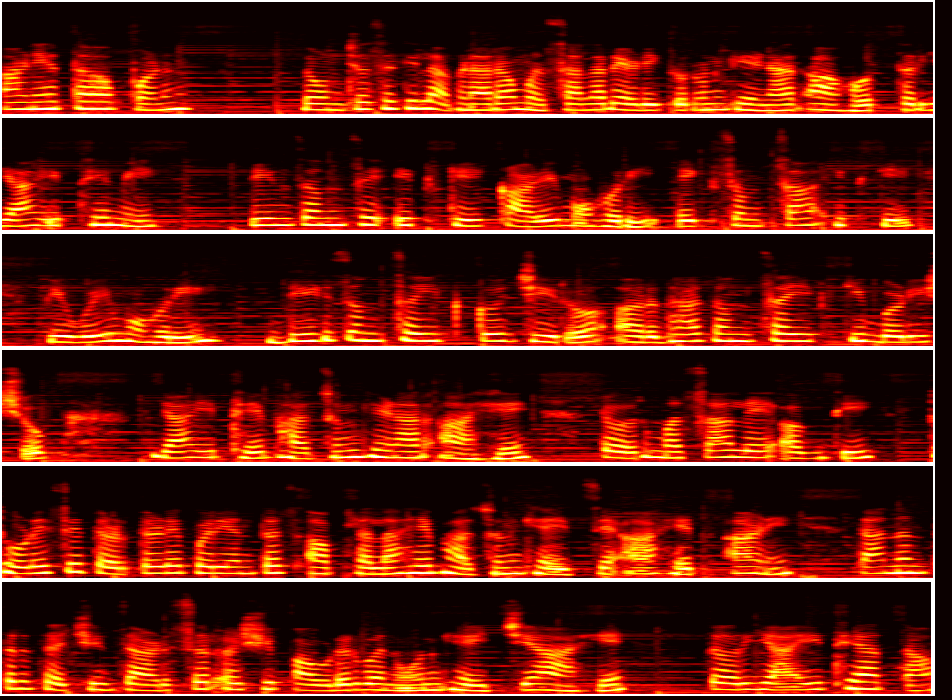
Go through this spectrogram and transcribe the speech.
आणि आता आपण लोणच्यासाठी लागणारा मसाला रेडी करून घेणार आहोत. तर या इथे मी तीन चमचे इतकी काळी मोहरी एक चमचा इतकी पिवळी मोहरी दीड चमचा इतकं जिरं अर्धा चमचा इतकी बडीशोप या इथे भाजून घेणार आहे. तर मसाले अगदी थोडेसे तडतडेपर्यंतच आपल्याला हे भाजून घ्यायचे आहेत आणि त्यानंतर त्याची जाडसर अशी पावडर बनवून घ्यायची आहे. तर या इथे आता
